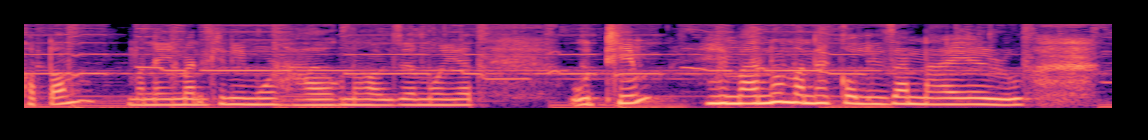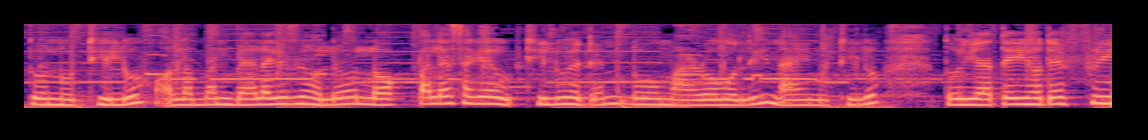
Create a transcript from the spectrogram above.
খতম। মানে ইমানখিনি মোৰ সাহস নহ'ল যে মই ইয়াত উঠিম। সিমানো মানে কলিজা নাই আৰু। তো নুঠিলোঁ। অলপমান বেয়া লাগিছে হ'লেও লগ পালে চাগে উঠিলোঁহেঁতেন। তো মাৰো গলি নাই নুঠিলোঁ। তো ইয়াতে ইহঁতে ফ্ৰী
